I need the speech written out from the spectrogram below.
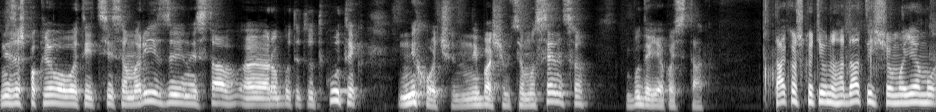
не зашпакльовувати ці саморізи, не став е, робити тут кутик. Не хочу, не бачу в цьому сенсу. Буде якось так. Також хотів нагадати, що в моєму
